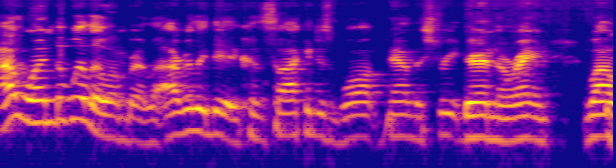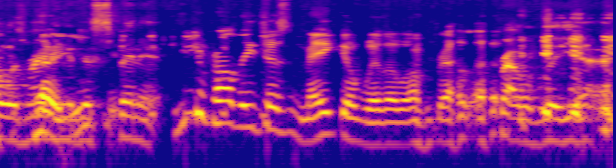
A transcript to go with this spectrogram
I wanted the Willow umbrella. I really did because so I could just walk down the street during the rain while it was raining Yeah, and you- just spin it. You could probably just make a willow umbrella. Probably, yeah.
